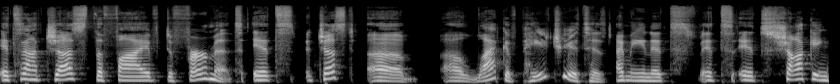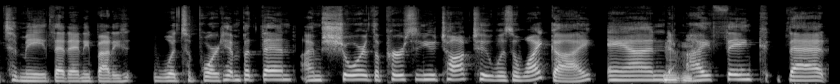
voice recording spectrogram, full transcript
It's not just the five deferments. It's just a, a lack of patriotism. I mean, it's it's it's shocking to me that anybody would support him. But then I'm sure the person you talked to was a white guy. And mm-hmm. I think that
